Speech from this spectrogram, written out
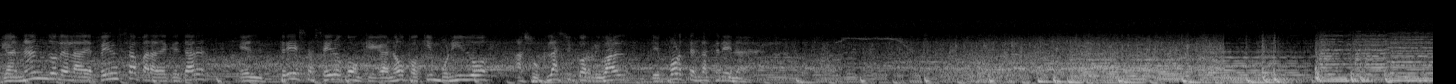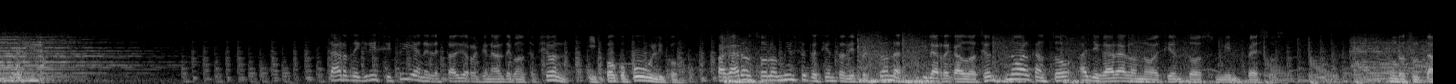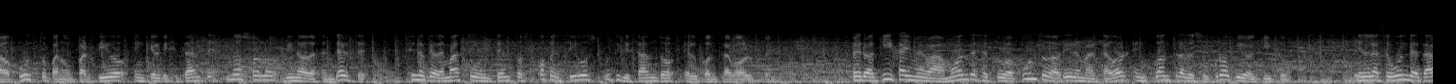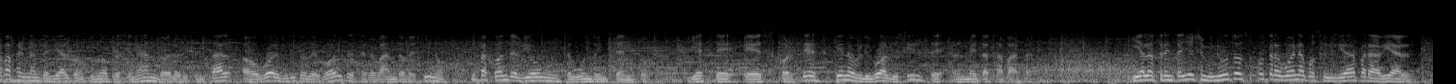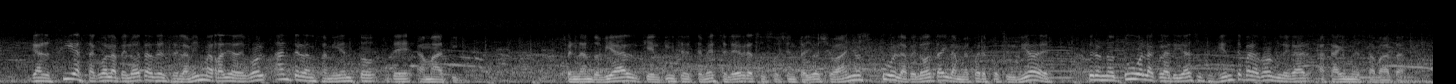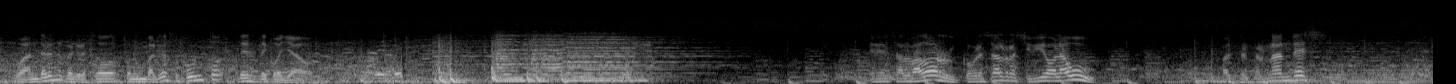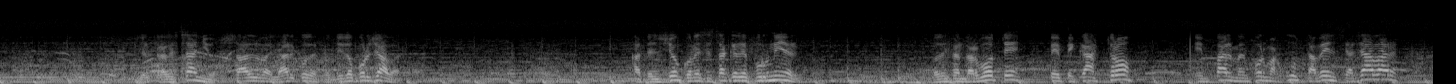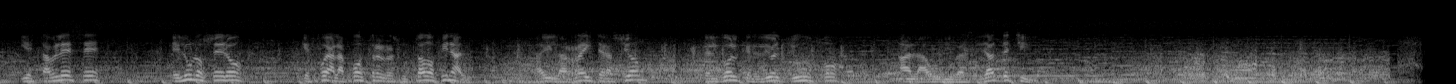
ganándole a la defensa para decretar el 3 a 0 con que ganó Coquimbo Unido a su clásico rival Deportes La Serena. Tarde gris y fría en el Estadio Regional de Concepción y poco público. Pagaron solo 1.710 personas y la recaudación no alcanzó a llegar a los 900 mil pesos. Un resultado justo para un partido en que el visitante no solo vino a defenderse, sino que además tuvo intentos ofensivos utilizando el contragolpe. Pero aquí Jaime Bahamondes estuvo a punto de abrir el marcador en contra de su propio equipo. En la segunda etapa, Fernández Vial continuó presionando. El horizontal ahogó el grito de gol de Cervando Vecino y Pajón debió un segundo intento. Y este es Cortés, quien obligó a lucirse al meta Zapata. Y a los 38 minutos, otra buena posibilidad para Vial. García sacó la pelota desde la misma raya de gol ante el lanzamiento de Amati. Fernando Vial, que el 15 de este mes celebra sus 88 años, tuvo la pelota y las mejores posibilidades, pero no tuvo la claridad suficiente para doblegar a Jaime Zapata. Wanderers regresó con un valioso punto desde Collao. En El Salvador, Cobresal recibió a la U. Walter Fernández. Y el travesaño salva el arco defendido por Jávar. Atención con ese saque de Fournier. Lo dejan dar bote. Pepe Castro. empalma en forma justa, vence a Yavar y establece el 1-0 que fue a la postre el resultado final. Ahí la reiteración del gol que le dio el triunfo a la Universidad de Chile.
